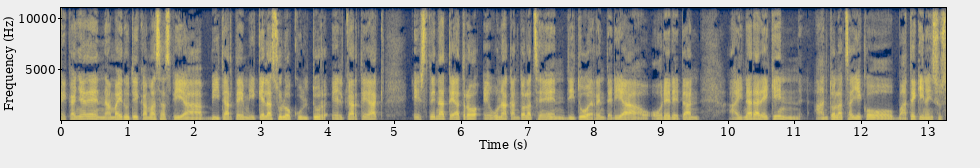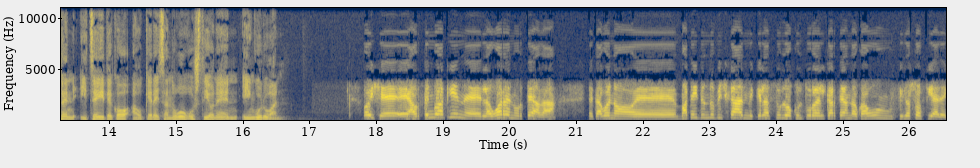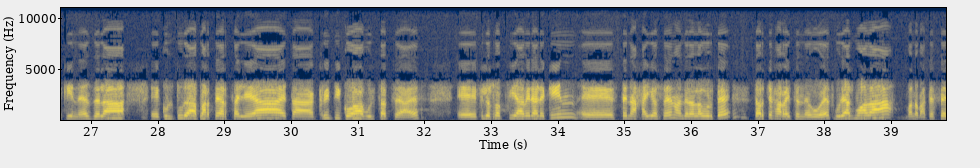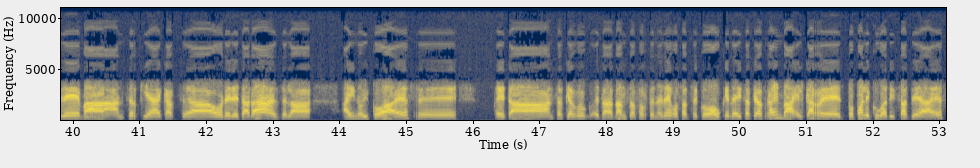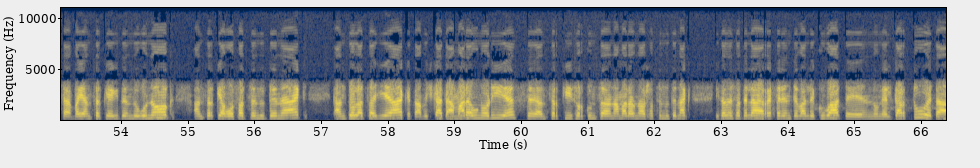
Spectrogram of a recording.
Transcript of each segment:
Ekainaren amairutik amazazpia bitarte Mikel Azulo Kultur Elkarteak estena teatro egunak antolatzen ditu errenteria horeretan. Ainararekin antolatzaileko batekin hain zuzen, hitz egiteko aukera izan dugu guztionen inguruan. Hoixe, e, aurtengoakin e, laugarren urtea da. Eta bueno, e, bat egiten du pixkat Mikel Azulo kultura elkartean daukagun filosofiarekin, ez dela e, kultura parte hartzailea eta kritikoa bultzatzea, ez? E, filosofia berarekin, estena jaio zen, handera lau urte, eta hortxe jarraitzen dugu, ez? Gure asmoa da, bueno, batez ere, ba, antzerkia ekartzea horeretara, ez dela hainoikoa, ez? E, eta antzerkiak eta dantza sorten ere, gozatzeko aukera izateaz gain, ba, elkarre topaleku bat izatea, ez? Bai antzerkia egiten dugunok, antzerkia gozatzen dutenak, antolatzaileak eta bizka eta amaraun hori, ez? Antzerki sorkuntzan amarauna osatzen dutenak, izan dezatela referente baldeku bat, e, nun elkartu eta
